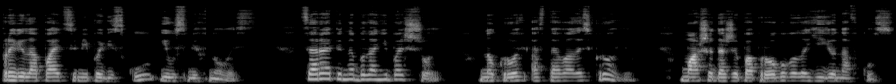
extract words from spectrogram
провела пальцами по виску и усмехнулась. Царапина была небольшой, но кровь оставалась кровью. Маша даже попробовала ее на вкус.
